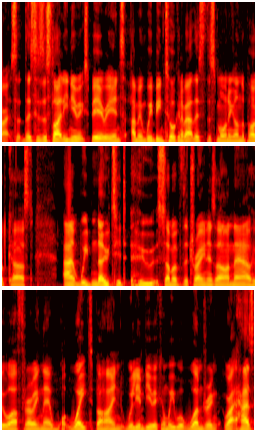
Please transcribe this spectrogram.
right, so this is a slightly new experience. I mean, we've been talking about this this morning on the podcast, and we've noted who some of the trainers are now who are throwing their weight behind William Buick, and we were wondering, right, has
